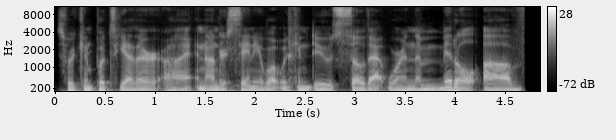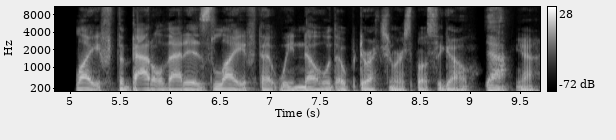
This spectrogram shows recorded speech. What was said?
So we can put together uh, an understanding of what we can do so that we're in the middle of life, the battle that is life, that we know the direction we're supposed to go. Yeah. Yeah.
